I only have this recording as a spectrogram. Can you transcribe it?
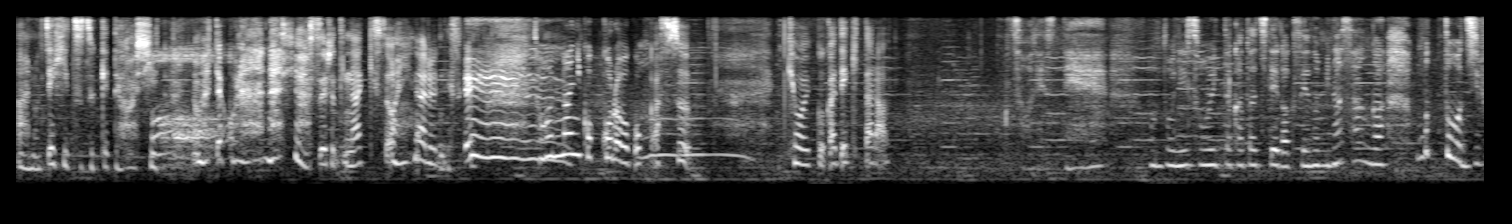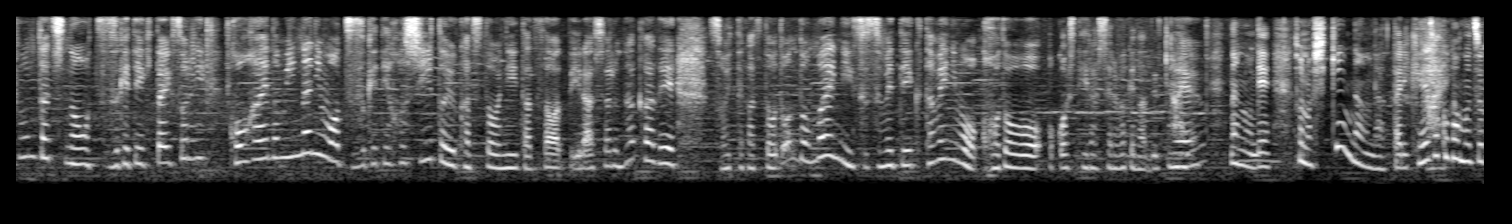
あのぜひ続けてほしい。またこれ話をすると泣きそうになるんですけど、えー、そんなに心を動かす教育ができたら本当にそういった形で学生の皆さんがもっと自分たちの続けていきたいそれに後輩のみんなにも続けてほしいという活動に携わっていらっしゃる中でそういった活動をどんどん前に進めていくためにも行動を起こしていらっしゃるわけなんですね。はい、なのでその資金難だったり継続が難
